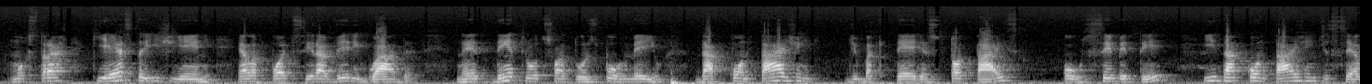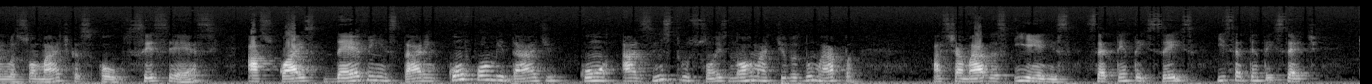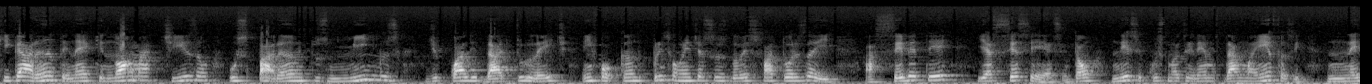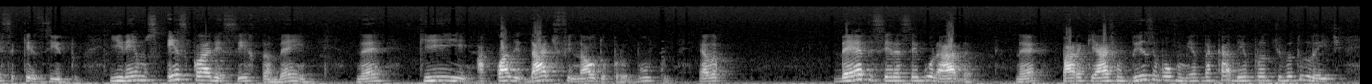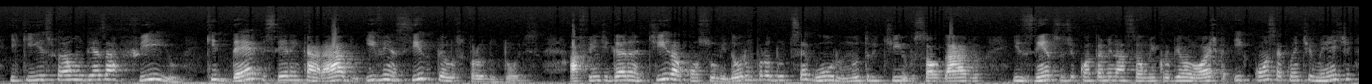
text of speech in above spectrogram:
mostrar que esta higiene ela pode ser averiguada, né, dentre outros fatores, por meio da contagem de bactérias totais ou CBT e da contagem de células somáticas ou CCS, as quais devem estar em conformidade com as instruções normativas do mapa as chamadas INs 76 e 77, que garantem, né, que normatizam os parâmetros mínimos de qualidade do leite, enfocando principalmente esses dois fatores aí, a CBT e a CCS. Então, nesse curso nós iremos dar uma ênfase nesse quesito. Iremos esclarecer também, né, que a qualidade final do produto, ela deve ser assegurada né, para que haja um desenvolvimento da cadeia produtiva do leite. E que isso é um desafio que deve ser encarado e vencido pelos produtores, a fim de garantir ao consumidor um produto seguro, nutritivo, saudável, isento de contaminação microbiológica e, consequentemente,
